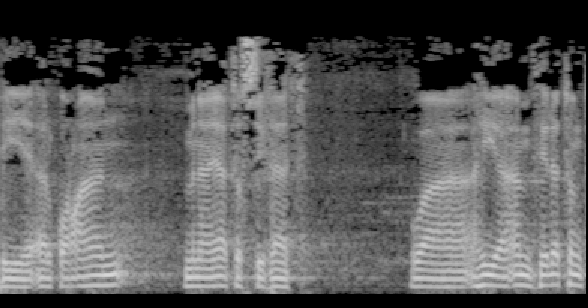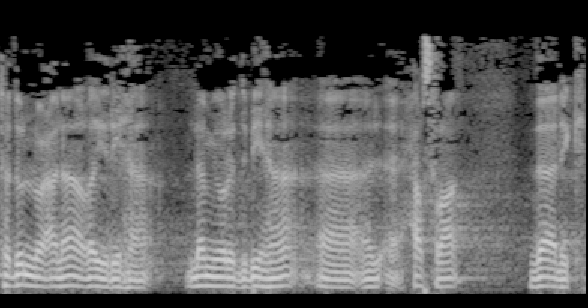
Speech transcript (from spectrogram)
في القرآن من آيات الصفات. وهي أمثلة تدل على غيرها لم يرد بها آه، حصر ذلك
